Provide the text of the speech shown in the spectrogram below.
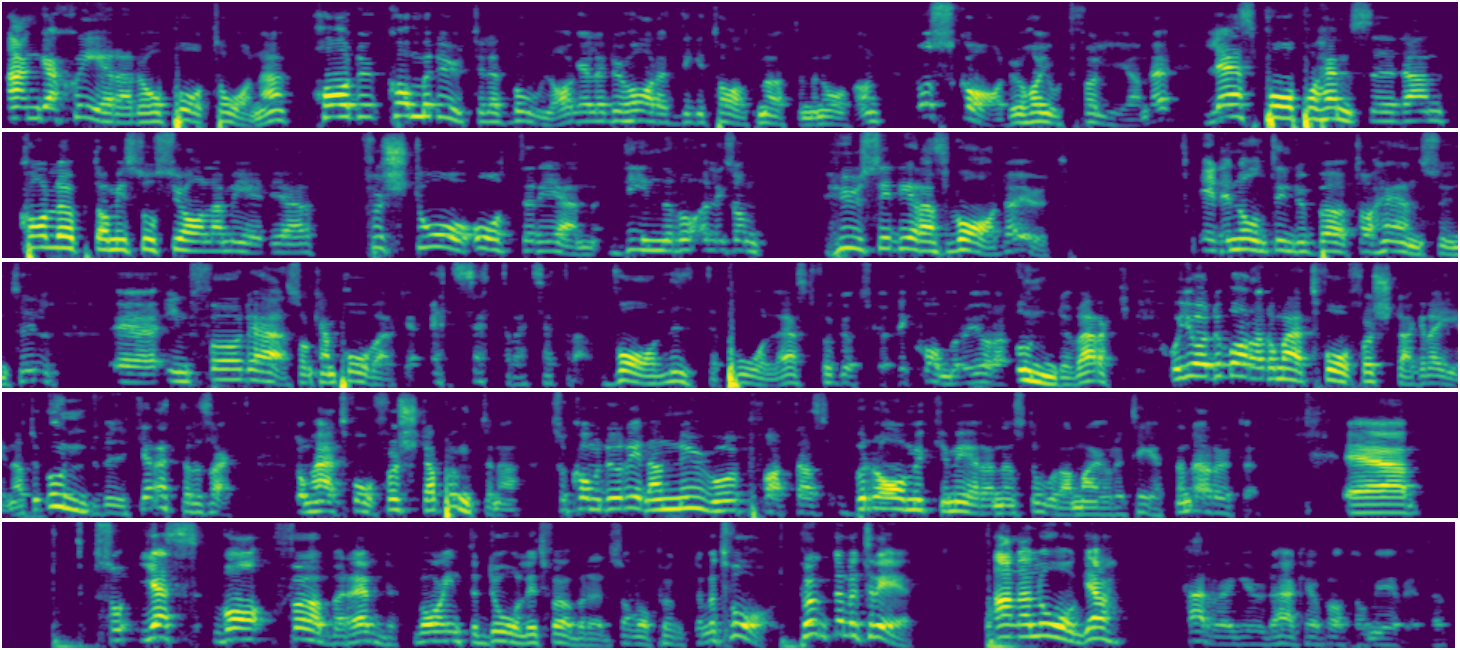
engagerade och på tårna. Har du, kommer du till ett bolag eller du har ett digitalt möte med någon, då ska du ha gjort följande. Läs på på hemsidan, kolla upp dem i sociala medier, förstå återigen din, liksom, hur ser deras vardag ut? Är det någonting du bör ta hänsyn till? Eh, inför det här som kan påverka, etc. etc. Var lite påläst för guds skull. Det kommer att göra underverk. Och gör du bara de här två första grejerna, att du undviker rättare sagt de här två första punkterna, så kommer du redan nu att uppfattas bra mycket mer än den stora majoriteten där ute. Eh, så yes, var förberedd. Var inte dåligt förberedd som var punkt nummer två. Punkt nummer tre. Analoga. Herregud, det här kan jag prata om i evigheter.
